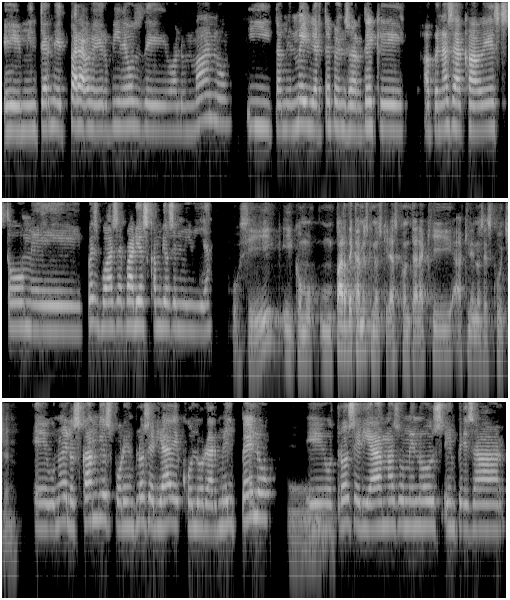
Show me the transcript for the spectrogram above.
eh, mi internet para ver videos de balonmano y también me divierte pensar de que apenas se acabe esto, me, pues voy a hacer varios cambios en mi vida. Pues sí, y como un par de cambios que nos quieras contar aquí a quienes nos escuchan. Eh, uno de los cambios, por ejemplo, sería decolorarme el pelo. Eh, Uh, otro sería más o menos empezar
